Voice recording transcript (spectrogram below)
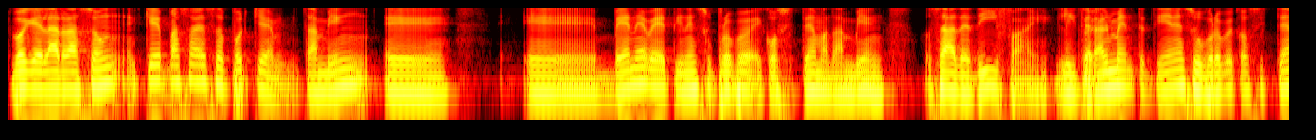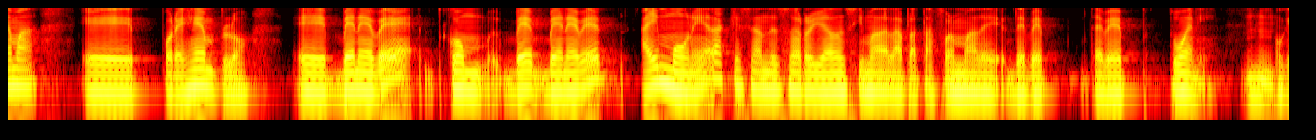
Porque la razón que pasa eso es porque también eh, eh, BNB tiene su propio ecosistema también. O sea, de DeFi. Literalmente tiene su propio ecosistema. Eh, por ejemplo, eh, BNB, con BNB hay monedas que se han desarrollado encima de la plataforma de, de, B- de BEP20. Ujú. ¿Ok?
